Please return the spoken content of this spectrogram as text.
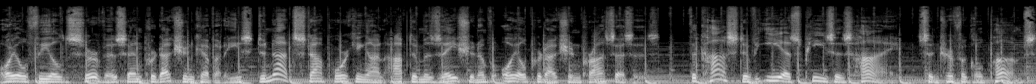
Oil Oilfield service and production companies do not stop working on optimization of oil production processes. The cost of ESPs is high. Centrifugal pumps,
